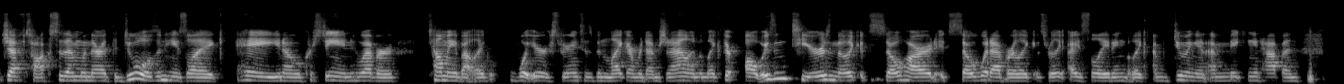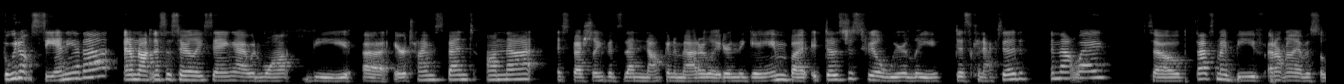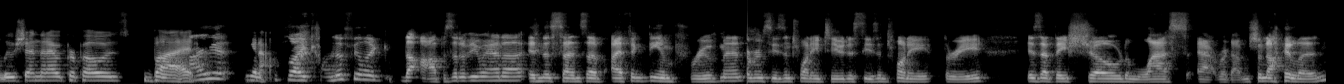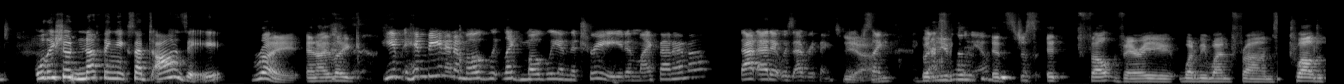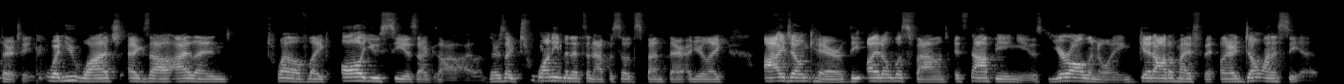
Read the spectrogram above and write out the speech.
jeff talks to them when they're at the duels and he's like hey you know christine whoever tell me about like what your experience has been like on Redemption Island. And like they're always in tears and they're like, it's so hard. It's so whatever. Like it's really isolating, but like I'm doing it. I'm making it happen. But we don't see any of that. And I'm not necessarily saying I would want the uh, airtime spent on that, especially if it's then not going to matter later in the game. But it does just feel weirdly disconnected in that way. So that's my beef. I don't really have a solution that I would propose, but I, you know. So I kind of feel like the opposite of you, Anna, in the sense of I think the improvement from season 22 to season 23 is that they showed less at Redemption Island. Well, they showed nothing except Ozzy. Right. And I like him, him being in a Mowgli, like Mowgli in the tree. You didn't like that, Emma? That edit was everything to me. Yeah. Just like, but yes, even continue. it's just it felt very when we went from 12 to 13 when you watch exile island 12 like all you see is exile island. There's like 20 minutes an episode spent there and you're like i don't care. The idol was found. It's not being used. You're all annoying. Get out of my face like i don't want to see it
